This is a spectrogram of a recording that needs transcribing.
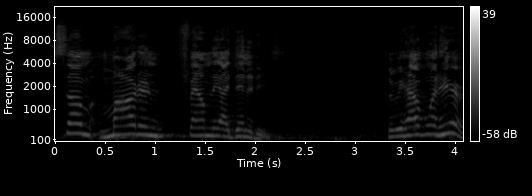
some modern family identities. So we have one here,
